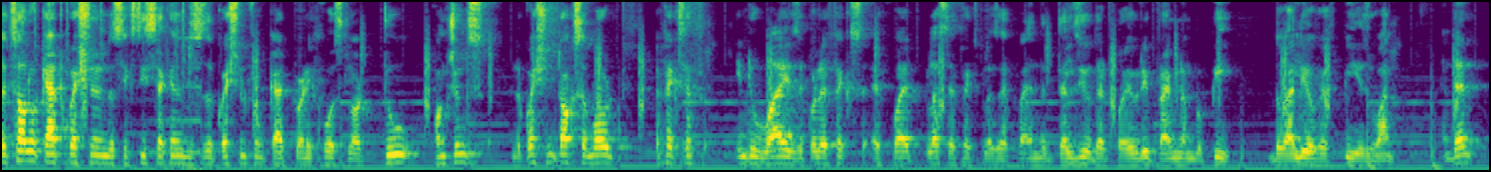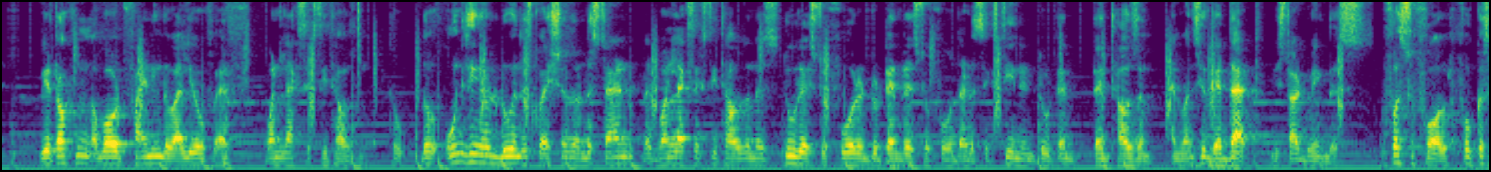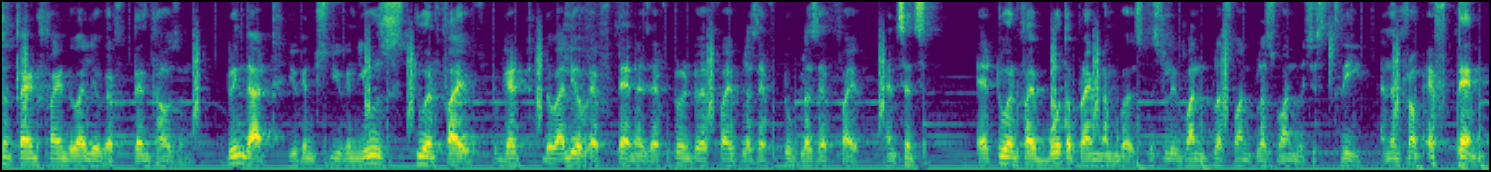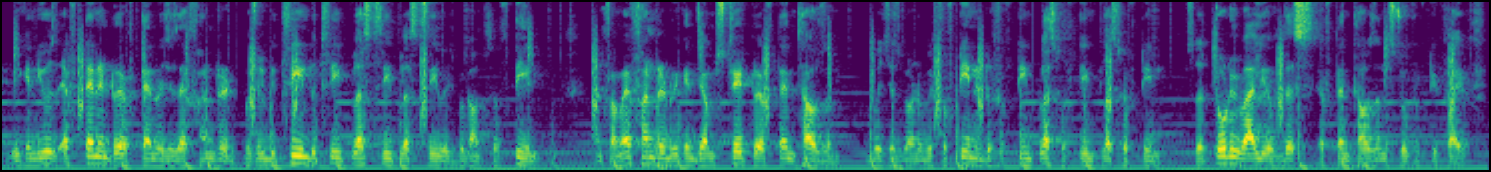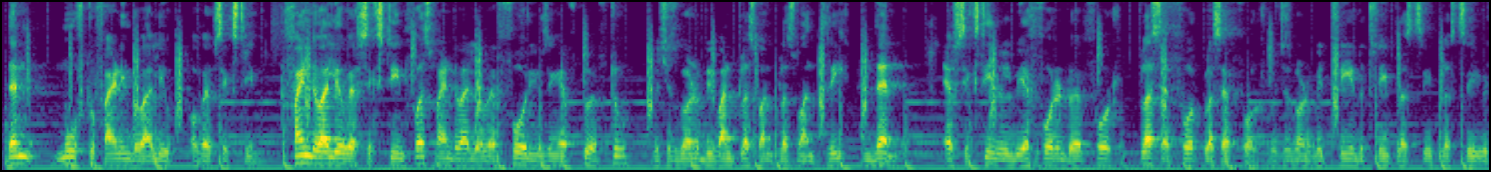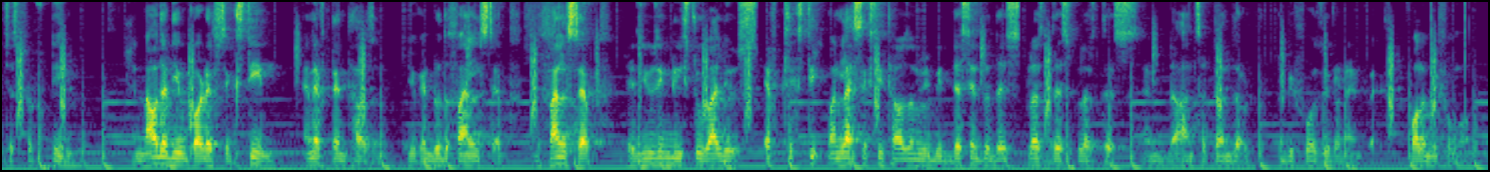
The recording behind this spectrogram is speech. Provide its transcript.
Let's solve a CAT question in the 60 seconds. This is a question from CAT 24 slot 2 functions. And the question talks about fxf into y is equal to fx fy plus fx plus fy and it tells you that for every prime number p, the value of fp is 1. And then we are talking about finding the value of f 1,60,000. So the only thing you have to do in this question is understand that 1,60,000 is 2 raised to 4 into 10 raised to 4, that is 16 into 10,000. 10, and once you get that, you start doing this. First of all, focus on trying to find the value of f 10,000. Doing that, you can you can use 2 and 5 to get the value of f10 as f2 into f5 plus f2 plus f5. And since f 2 and 5 both are prime numbers. This will be 1 plus 1 plus 1 which is 3. And then from f10 we can use f10 into f10 which is f100 which will be 3 into 3 plus 3 plus 3 which becomes 15. And from f100 we can jump straight to f10000 which is going to be 15 into 15 plus 15 plus 15. So the total value of this f10000 is 255. Then move to finding the value of f16. To find the value of f16, first find the value of f4 using f2, f2, which is going to be 1 plus 1 plus 1, 3. And then f16 will be f4 into f4 plus f4 plus f4 which is going to be 3 into 3 plus 3 plus 3 which is 15 and now that you've got f16 and f10000 you can do the final step. The final step is using these two values. F60 1,60,000 will be this into this plus this plus this and the answer turns out to be 4095 follow me for more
